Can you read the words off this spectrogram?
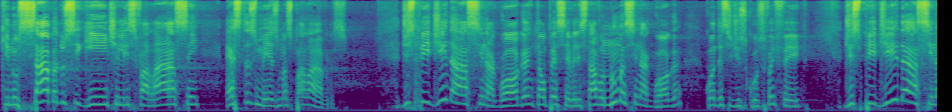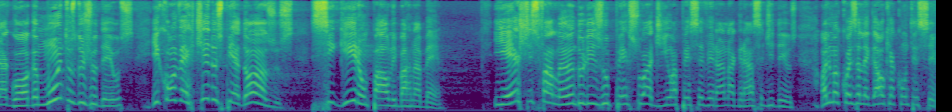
que no sábado seguinte lhes falassem estas mesmas palavras. Despedida a sinagoga, então perceba, eles estavam numa sinagoga quando esse discurso foi feito. Despedida a sinagoga, muitos dos judeus e convertidos piedosos seguiram Paulo e Barnabé. E estes, falando-lhes, o persuadiam a perseverar na graça de Deus. Olha uma coisa legal que aconteceu.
